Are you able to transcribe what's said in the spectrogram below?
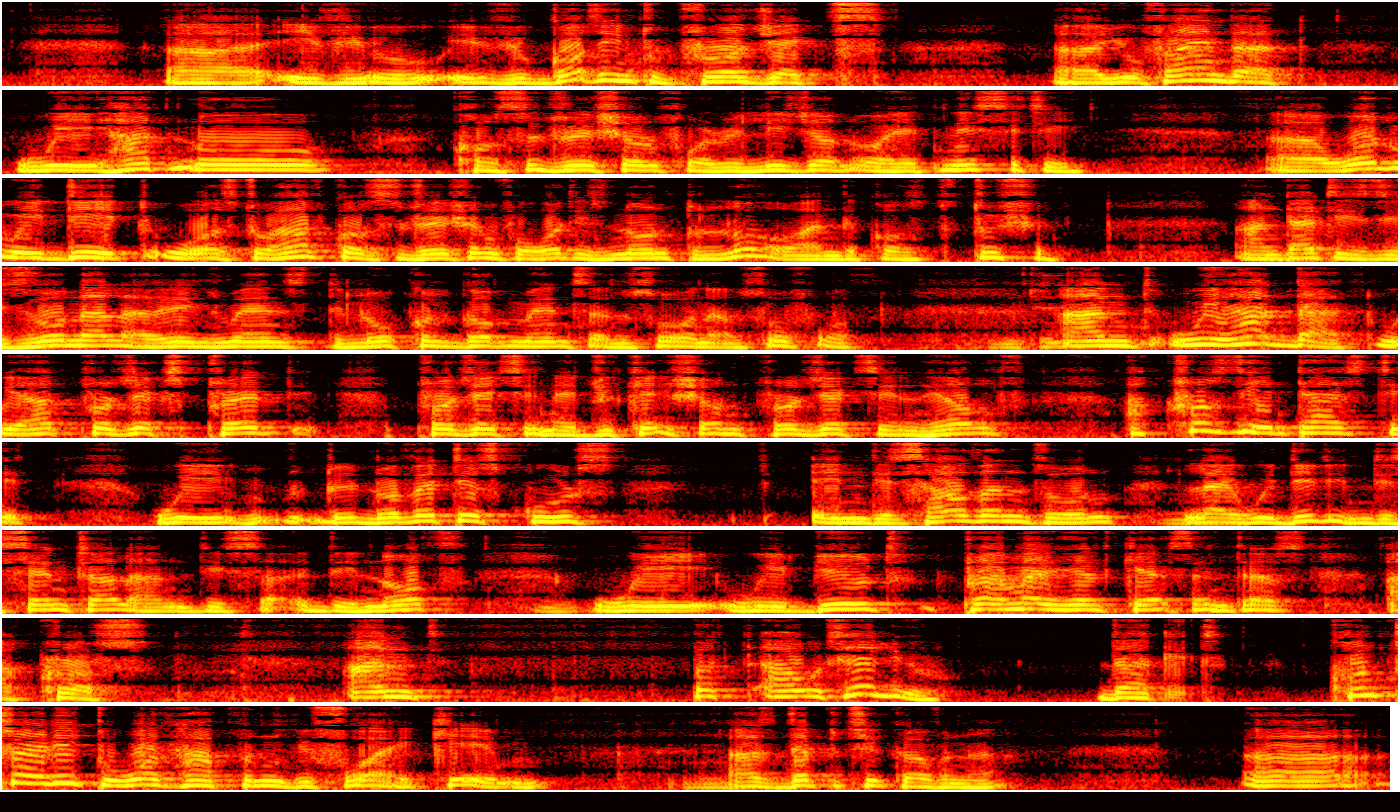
Uh, if, you, if you got into projects, uh, you find that we had no consideration for religion or ethnicity. Uh, what we did was to have consideration for what is known to law and the Constitution and that is the zonal arrangements, the local governments, and so on and so forth. Okay. And we had that. We had projects spread, projects in education, projects in health across the entire state. We renovated schools in the southern zone, mm-hmm. like we did in the central and the, the north. Mm-hmm. We we built primary health care centers across, and but I will tell you that contrary to what happened before I came mm-hmm. as deputy governor. Uh,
